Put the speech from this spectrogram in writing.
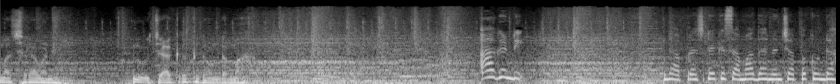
అమ్మ శ్రావణి నువ్వు జాగ్రత్తగా ఉండమ్మా. ఆగండి. నా ప్రశ్నకి సమాధానం చెప్పకుండా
